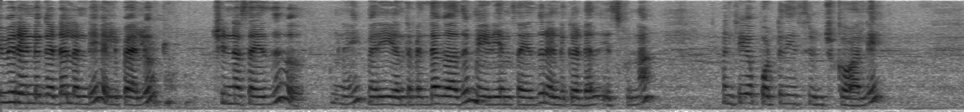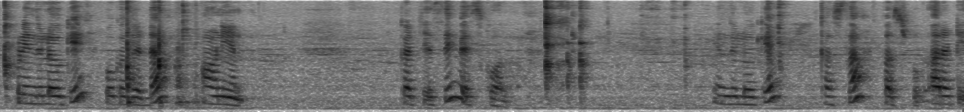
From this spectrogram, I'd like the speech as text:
ఇవి రెండు గడ్డలు అండి ఎల్లిపాయలు. చిన్న సైజు ఉన్నాయి. మరి ఎంత పెద్ద కాదు మీడియం సైజు రెండు గడ్డలు తీసుకున్నా. మంచిగా పొట్టు తీసి ఉంచుకోవాలి. ఇప్పుడు ఇందులోకి ఒక గడ్డ ఆనియన్ కట్ చేసి వేసుకోవాలి. ఇందులోకి కాస్త పసుపు అర టీ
